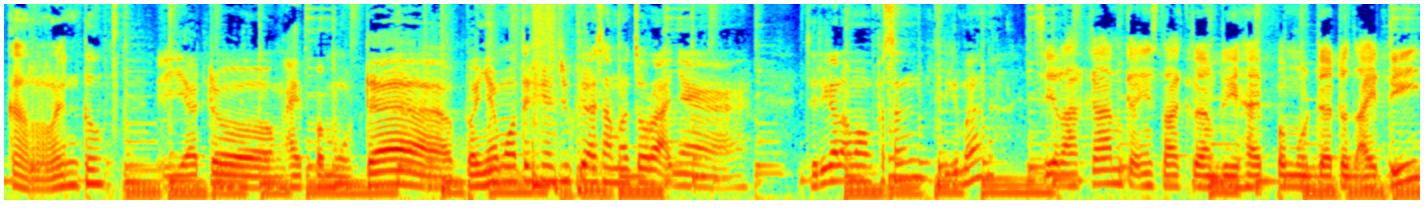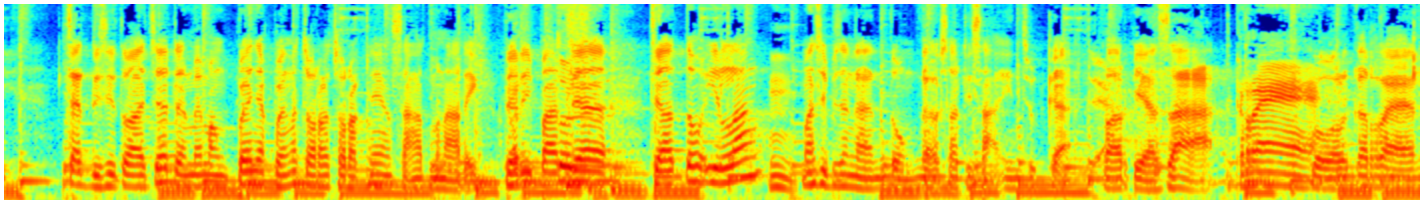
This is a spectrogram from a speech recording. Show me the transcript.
keren tuh. Iya dong, hype pemuda. Banyak motifnya juga sama coraknya. Jadi kalau mau pesen, jadi gimana? Silahkan ke Instagram di hypepemuda.id chat di situ aja dan memang banyak banget corak-coraknya yang sangat menarik. Daripada jatuh hilang masih bisa gantung, nggak usah disain juga. Luar biasa. Keren. Luar keren.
